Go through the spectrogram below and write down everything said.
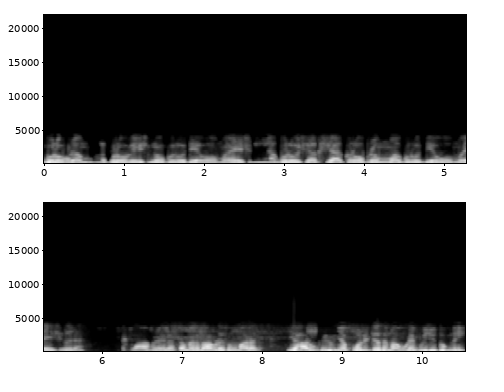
ગુરુ બ્રહ્મા ગુરુ વિષ્ણુ ગુરુ દેવો મહેશ્વરા ગુરુ સક્ષા કરો બ્રહ્મા ગુરુ દેવો મહેશ્વરા. વાહ ભાઈ તમને તો આવડે શું મહારાજ એ સારું કર્યું ને પોલીસ સ્ટેશન આવું કઈ પૂછ્યું તું નહીં?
